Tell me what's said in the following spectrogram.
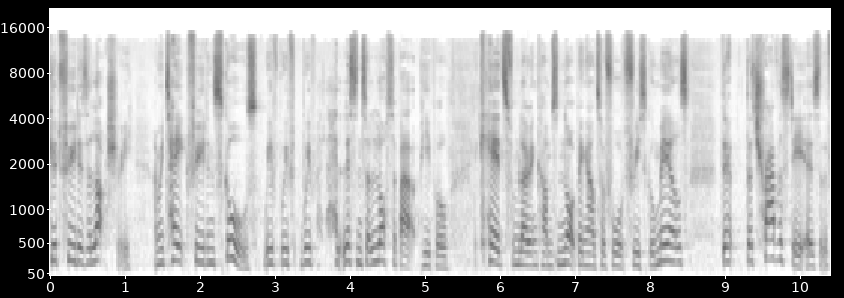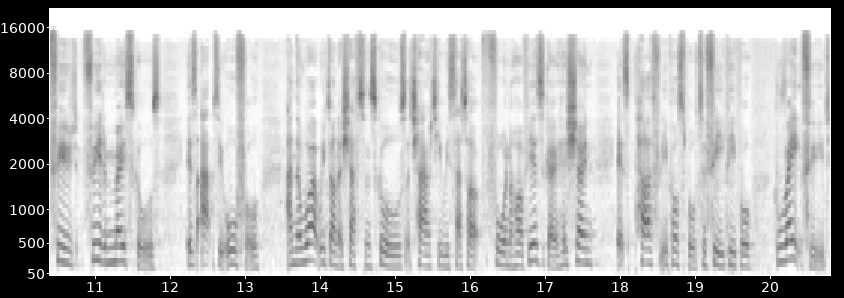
good food is a luxury. And we take food in schools. We've, we've, we've listened a lot about people, kids from low incomes, not being able to afford free school meals. The, the travesty is that the food, food in most schools is absolutely awful. And the work we've done at Chefs and Schools, a charity we set up four and a half years ago, has shown it's perfectly possible to feed people great food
